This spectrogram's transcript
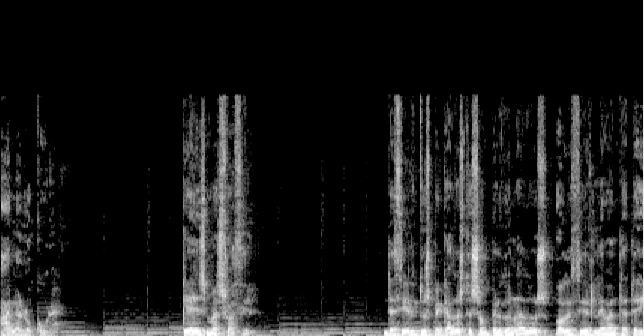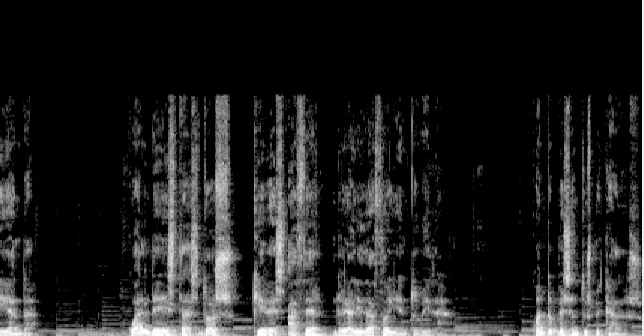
a la locura. ¿Qué es más fácil? ¿Decir tus pecados te son perdonados o decir levántate y anda? ¿Cuál de estas dos quieres hacer realidad hoy en tu vida? ¿Cuánto pesan tus pecados?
